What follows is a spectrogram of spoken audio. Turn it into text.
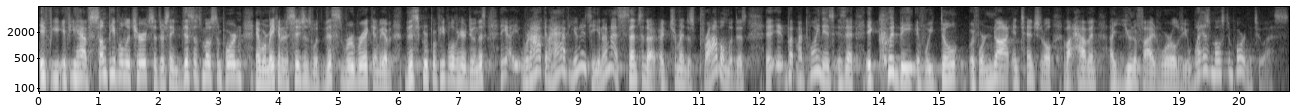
if you, if you have some people in the church that they're saying this is most important, and we're making our decisions with this rubric, and we have this group of people over here doing this, we're not going to have unity. And I'm not sensing a, a tremendous problem with this, it, but my point is, is that it could be if we don't, if we're not intentional about having a unified worldview. What is most important to us?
